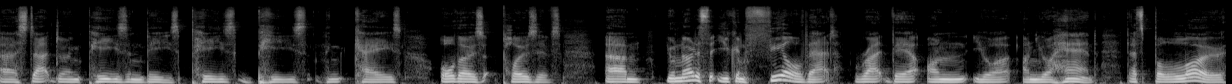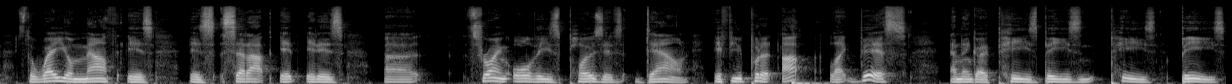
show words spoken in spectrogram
uh, start doing P's and B's, P's, B's, K's, all those plosives. Um, you'll notice that you can feel that right there on your on your hand. That's below. It's the way your mouth is is set up. It it is uh, throwing all of these plosives down. If you put it up like this and then go P's, B's, and P's, B's,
